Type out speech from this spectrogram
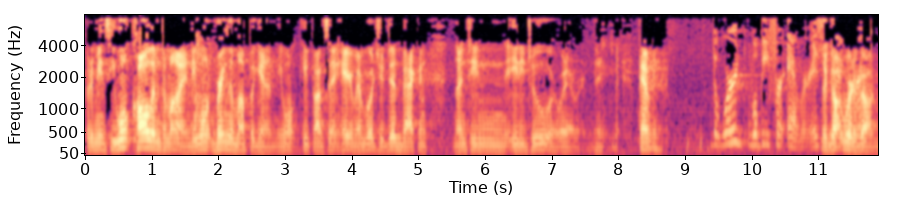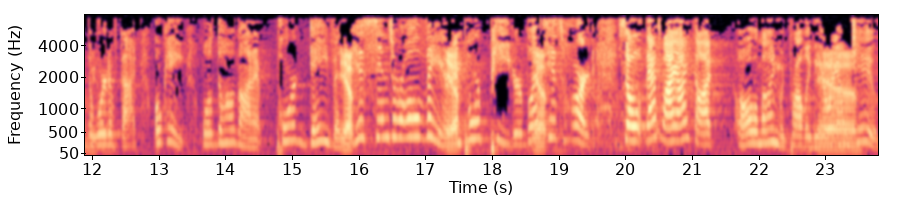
But it means He won't call them to mind. He won't bring them up again. He won't keep on saying, "Hey, remember what you did back in 1982 or whatever. Pammy? The word will be forever, isn't the God, word correct? of God. The word forever. of God. Okay, well, doggone it. Poor David, yep. his sins are all there. Yep. And poor Peter, bless yep. his heart. So that's why I thought all of mine would probably be yeah, around too.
